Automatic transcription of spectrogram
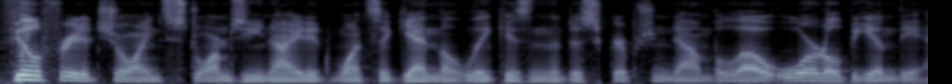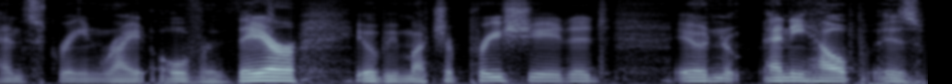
feel free to join Storms United. Once again, the link is in the description down below, or it'll be in the end screen right over there. It would be much appreciated. It, any help is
